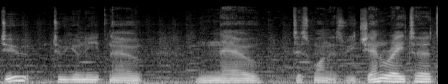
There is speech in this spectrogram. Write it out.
do. Do you need no. No this one is regenerated.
